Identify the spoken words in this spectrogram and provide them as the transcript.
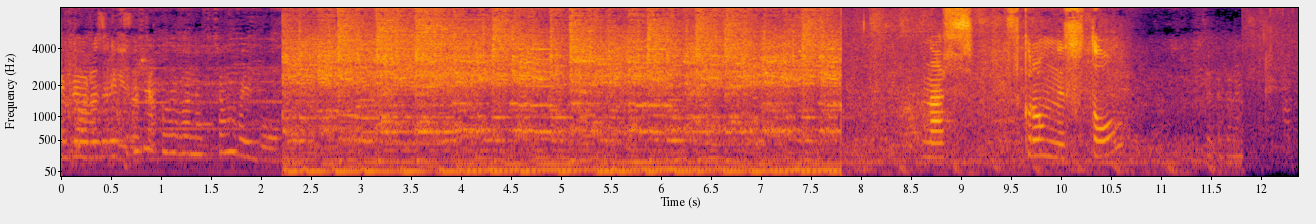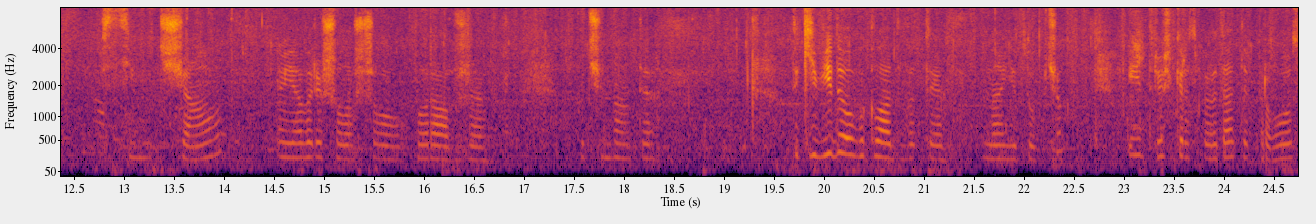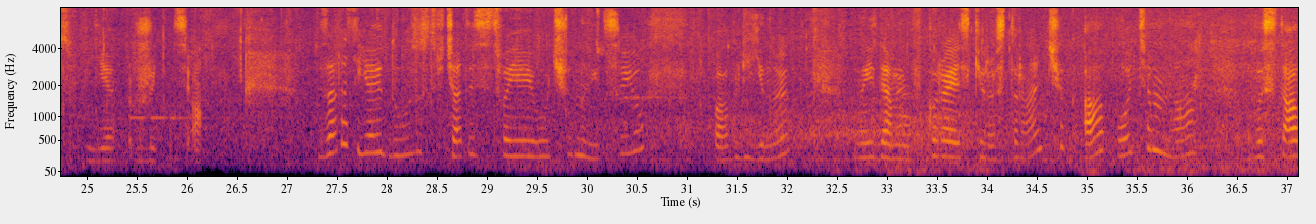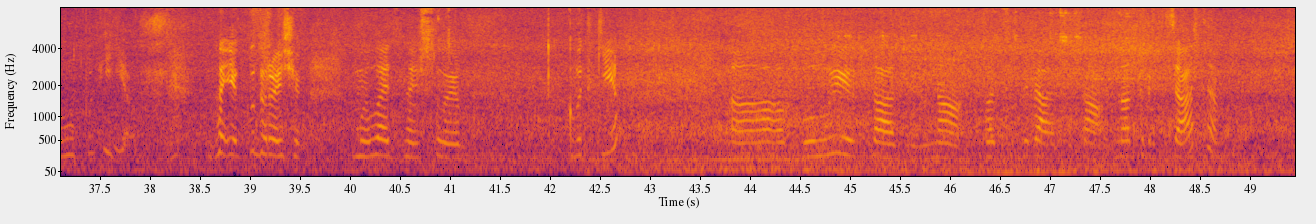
його розрізати. коли воно в цьому вайбово. Наш скромний стол. Всім чао. Я вирішила, що пора вже починати такі відео викладувати на ютубчик і трішки розповідати про своє життя. Зараз я йду зустрічатися зі своєю ученицею Павліною. Ми йдемо в корейський ресторанчик, а потім на виставу повія, на яку, до речі, ми ледь знайшли квитки. А, були дати на 29 та на 30.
